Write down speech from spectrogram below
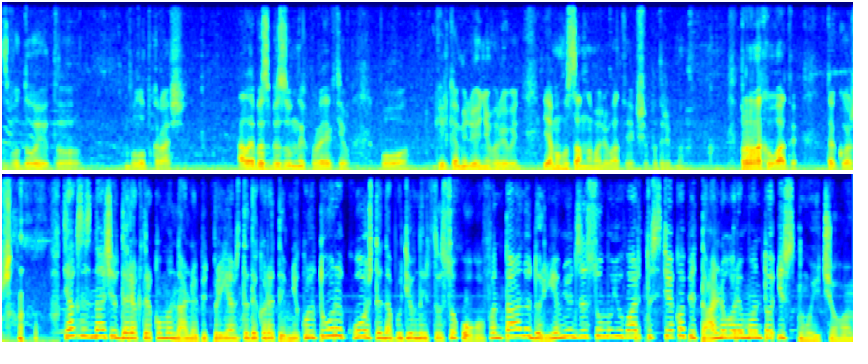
з водою, то було б краще. Але без безумних проєктів по кілька мільйонів гривень. Я можу сам намалювати, якщо потрібно. Прорахувати також. Як зазначив директор комунального підприємства декоративні культури, кошти на будівництво сухого фонтану дорівнюють за сумою вартості капітального ремонту існуючого.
